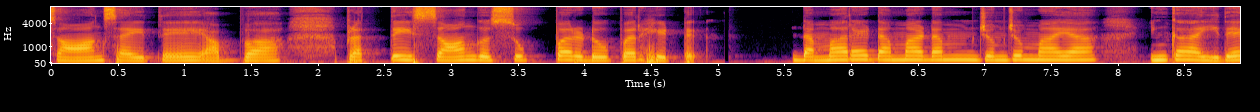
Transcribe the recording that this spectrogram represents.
సాంగ్స్ అయితే అబ్బా ప్రతి సాంగ్ సూపర్ డూపర్ హిట్ డమ్మారే డమ్మా డమ్ జుమ్ జుమ్మాయా ఇంకా ఇదే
